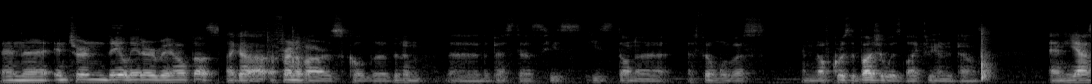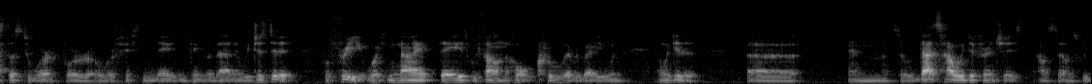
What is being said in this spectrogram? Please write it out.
And uh, in turn, they later will help us. Like a, a friend of ours called uh, Willem uh, the Pestas, he's he's done a, a film with us, and of course the budget was like 300 pounds, and he asked us to work for over 15 days and things like that, and we just did it for free, working nine days. We found the whole crew, everybody, when, and we did it. Uh, and so that's how we differentiate ourselves. We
